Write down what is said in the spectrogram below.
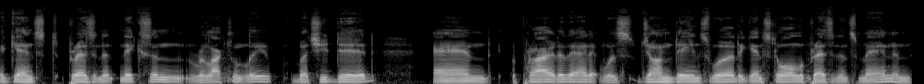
against President Nixon reluctantly, but you did. And prior to that, it was John Dean's word against all the president's men, and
